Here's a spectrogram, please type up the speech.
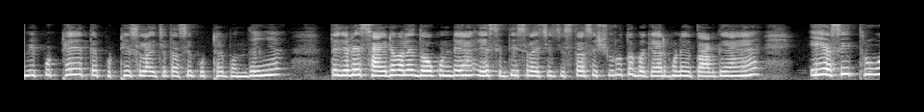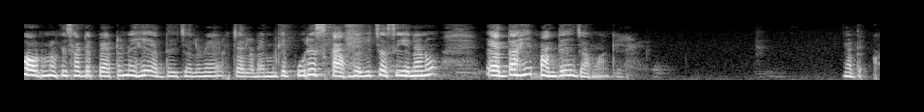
ਵੀ ਪੁੱਠੇ ਤੇ ਪੁੱਠੀ ਸਿਲਾਈ 'ਚ ਤਾਂ ਅਸੀਂ ਪੁੱਠੇ ਬੁਣਦੇ ਹੀ ਆ ਤੇ ਜਿਹੜੇ ਸਾਈਡ ਵਾਲੇ ਦੋ ਕੁੰਡੇ ਆ, ਇਹ ਸਿੱਧੀ ਸਿਲਾਈ 'ਚ ਜਿਸ ਤਰ੍ਹਾਂ ਅਸੀਂ ਸ਼ੁਰੂ ਤੋਂ ਬਗੈਰ ਬੁਣੇ ਉਤਾਰਦੇ ਆਏ ਆ ਇਹ ਅਸੀਂ ਥਰੂ ਆਊਟ ਮਤਲਬ ਕਿ ਸਾਡੇ ਪੈਟਰਨ ਇਹ ਐਦਾਂ ਹੀ ਚੱਲ ਰਿਹਾ ਚੱਲ ਰਿਹਾ ਮਤਲਬ ਕਿ ਪੂਰੇ ਸਕਾਫ ਦੇ ਵਿੱਚ ਅਸੀਂ ਇਹਨਾਂ ਨੂੰ ਐਦਾਂ ਹੀ ਪਾਉਂਦੇ ਜਾਵਾਂਗੇ। ਆ ਦੇਖੋ।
